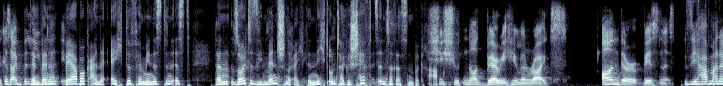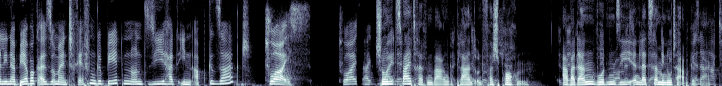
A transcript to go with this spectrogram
Denn wenn Baerbock eine echte Feministin ist, dann sollte sie Menschenrechte nicht unter Geschäftsinteressen begraben. Sie haben Annalena Baerbock also um ein Treffen gebeten und sie hat Ihnen abgesagt? Schon zwei Treffen waren geplant und versprochen. Aber dann wurden sie in letzter Minute abgesagt.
